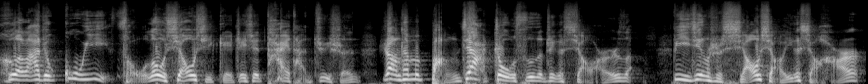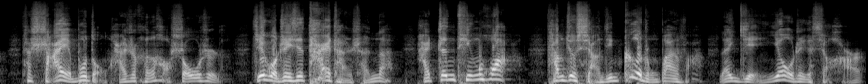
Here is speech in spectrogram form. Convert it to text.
赫拉就故意走漏消息给这些泰坦巨神，让他们绑架宙斯的这个小儿子。毕竟是小小一个小孩儿，他啥也不懂，还是很好收拾的。结果这些泰坦神呢，还真听话，他们就想尽各种办法来引诱这个小孩儿。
